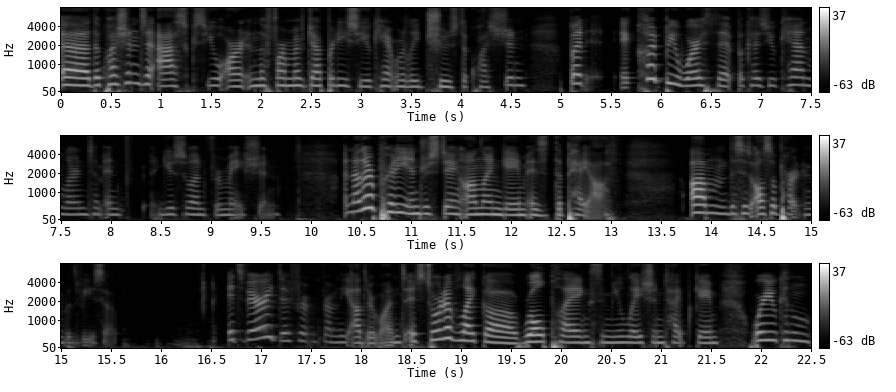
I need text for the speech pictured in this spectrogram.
Uh, the questions it asks you aren't in the form of Jeopardy, so you can't really choose the question, but it could be worth it because you can learn some inf- useful information. Another pretty interesting online game is The Payoff. Um, this is also partnered with Visa. It's very different from the other ones. It's sort of like a role playing simulation type game where you can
